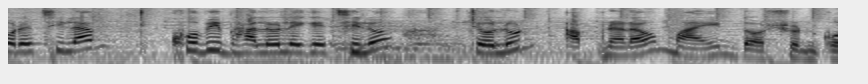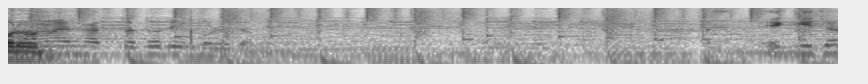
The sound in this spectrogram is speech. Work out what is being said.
করেছিলাম, খুবই ভালো লেগেছিল। চলুন আপনারাও মায়ের দর্শন করুন। হাতটা এগিয়ে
